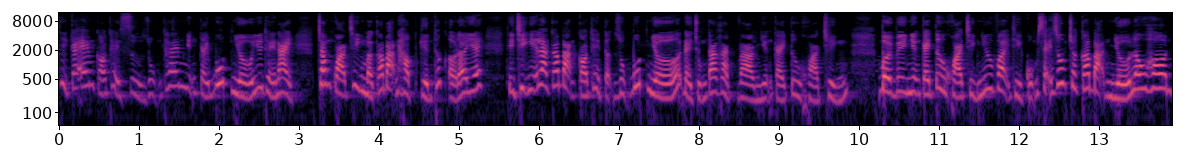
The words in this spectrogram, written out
thì các em có thể sử dụng thêm những cái bút nhớ như thế này. Trong quá trình mà các bạn học kiến thức ở đây ấy Thì chị nghĩ là các bạn có thể tận dụng bút nhớ để chúng ta gạch vào những cái từ khóa chính. Bởi vì những cái từ khóa chính như vậy thì cũng sẽ giúp cho các bạn nhớ lâu hơn.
